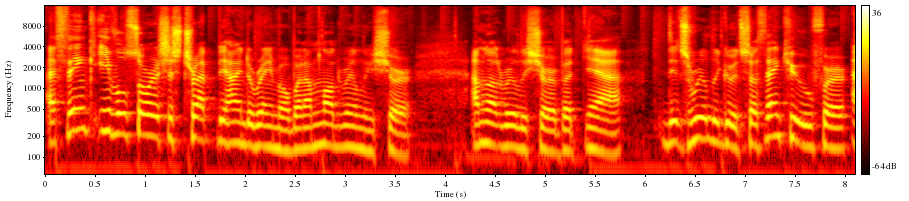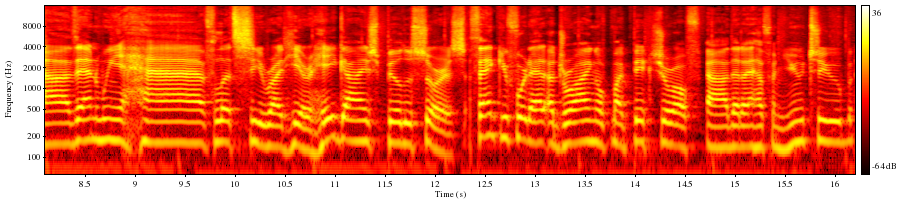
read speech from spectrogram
I think Evil Evilsaurus is trapped behind the rainbow, but I'm not really sure. I'm not really sure, but yeah it's really good. So thank you, Ufer. Uh, then we have, let's see right here. Hey guys, Buildosaurus. Thank you for that. A drawing of my picture of uh, that I have on YouTube,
